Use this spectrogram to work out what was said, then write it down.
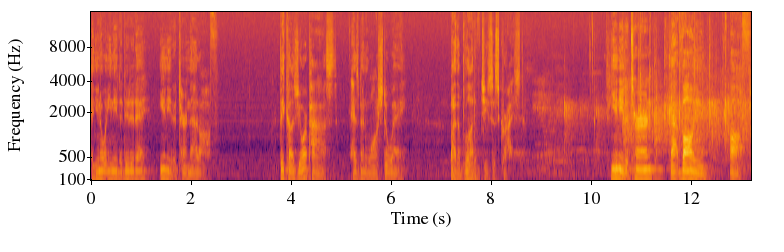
And you know what you need to do today? You need to turn that off because your past has been washed away by the blood of Jesus Christ. You need to turn that volume off.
